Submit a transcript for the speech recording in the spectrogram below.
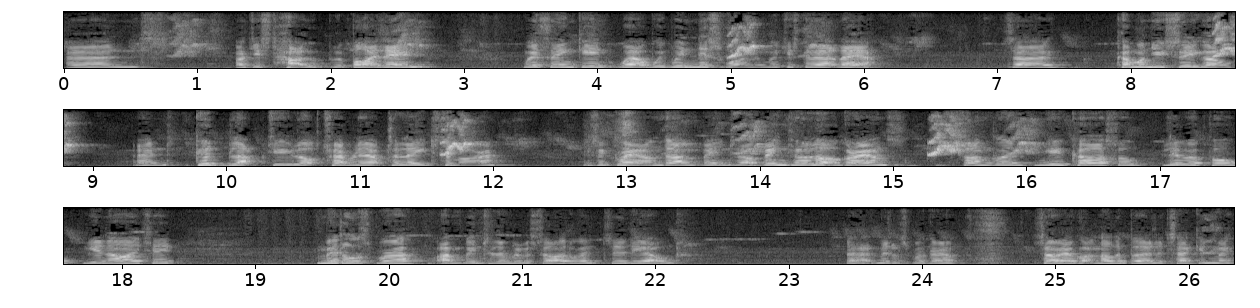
and I just hope that by then we're thinking, well, we win this one and we're just about there. So, come on you seagulls, and good luck to you lot travelling up to Leeds tomorrow. It's a ground I haven't been to. I've been to a lot of grounds. Sunderland, Newcastle, Liverpool, United, Middlesbrough. I haven't been to the Riverside, I went to the old uh, Middlesbrough ground. Sorry, I've got another bird attacking me.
